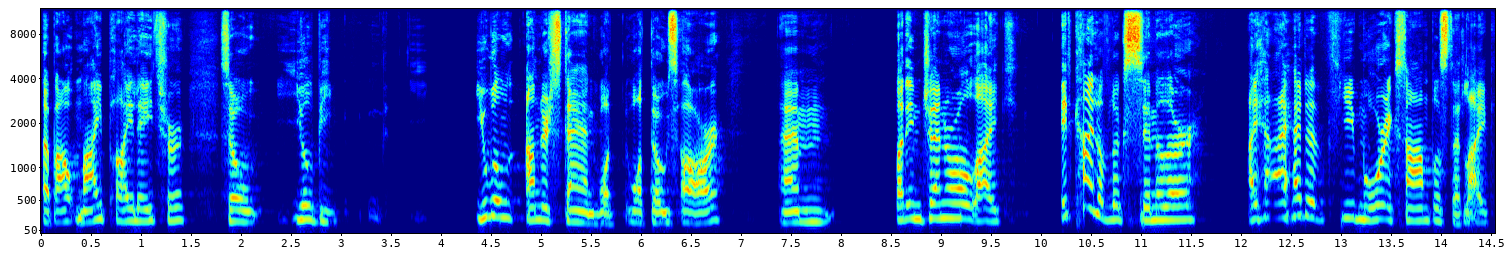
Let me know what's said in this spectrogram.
about MyPy later. So you'll be, you will understand what, what those are. Um, but in general, like, it kind of looks similar. I, I had a few more examples that like,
